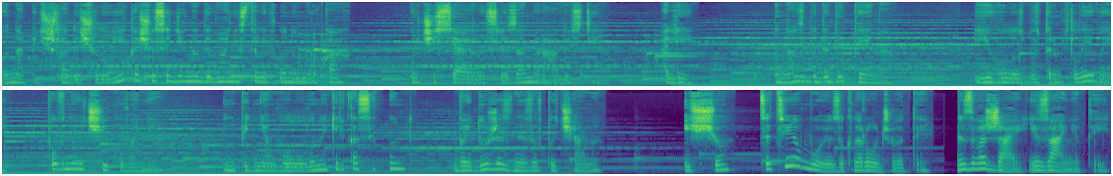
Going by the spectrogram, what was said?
Вона підійшла до чоловіка, що сидів на дивані з телефоном в руках, очі сяяли сльозами радості. Алі, у нас буде дитина. Її голос був тремтливий, повний очікування. Він підняв голову на кілька секунд, байдуже знизав плечами. І що? Це твій обов'язок народжувати. Не зважай, я зайнятий.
